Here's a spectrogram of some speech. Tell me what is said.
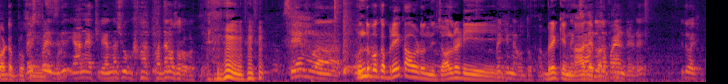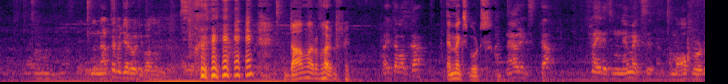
water proof best price ಯಾನ್ ಆಕ್ಚುಲಿ ಎನ್ನ ಶೂ ಹದಿನೈದು ಸಾವಿರ ಕೊಡ್ತದೆ ಸೇಮ್ ಒಂದು ಪಕ್ಕ ಬ್ರೇಕ್ ಆವಡ್ ಒಂದಿತ್ತು already break in break in ಅದೇ ಫೈವ್ ಬರ್ತದೆ. ಹಂಡ್ರೆಡ್ ಇದು ಹೋಯ್ತು. ನರ್ತ ಬಜಾರ್ ಹೋಗಿ ಬಾಸು. ಡಾಮರ್ ಬಾಡ್ರಿ ಆಯ್ತಾ ಪಕ್ಕ? ಎಂ ಎಕ್ಸ್ ಬೂಟ್ಸ್ ಮ್ಯಾವರಿಕ್ಸ್ ದ? ಫ್ಲೈ ರೇಸಿಂಗ್ ಎಂ ಎಕ್ಸ್ ನಮ್ಮ ಆಫ್ ರೋಡ್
